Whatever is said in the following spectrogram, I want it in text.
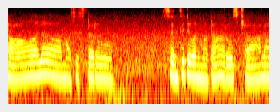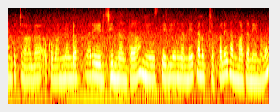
చాలా మా సిస్టరు సెన్సిటివ్ అనమాట ఆ రోజు చాలా అంటే చాలా ఒక వన్ అండ్ హాఫ్ అవర్ ఏడ్చిందంట. న్యూస్ తెలియంగానే తనకు చెప్పలేదన్నమాట నేను.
